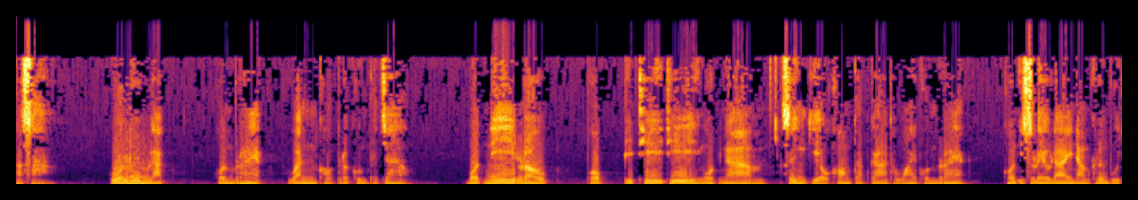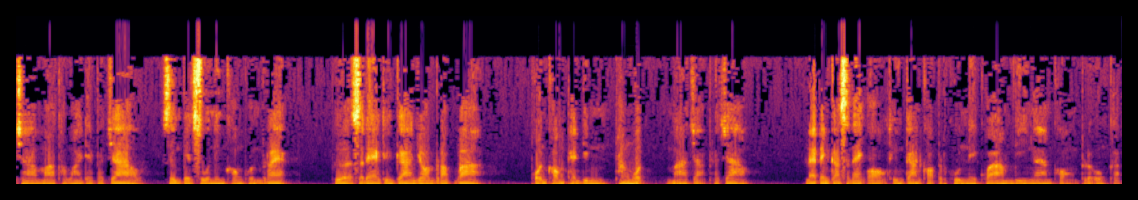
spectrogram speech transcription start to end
ตาสาง หัวเรื่องหลัก ลแรกวันขอบพระคุณพระเจ้า บทนี้เราพบพิธีที่งดงาม ซึ่งเกี่ยวข้องกับการถวายผลแรก คนอิสราเอลได้นำเครื่องบูชามาถวายแด่พระเจ้า ซึ่งเป็นส่วนหนึ่งของผลแรก เพื่อแสดงถึงการยอมรับว่า ผลของแผ่นดินทั้งหมดมาจากพระเจ้า และเป็นการแสดงออกถึงการขอบพระคุณในความดีงามของพระองค์ครับ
